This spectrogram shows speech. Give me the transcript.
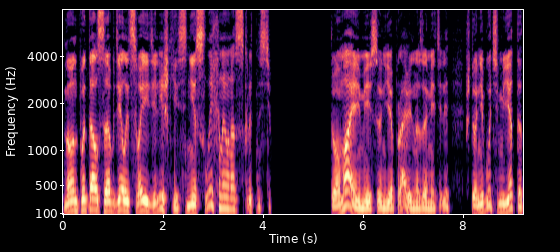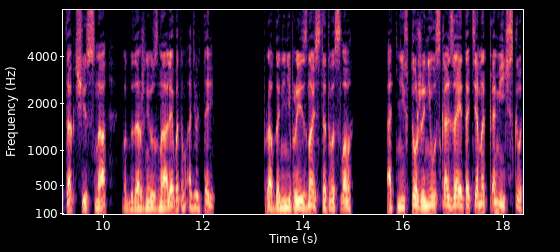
но он пытался обделать свои делишки с неслыханной у нас скрытностью. Тома и Мейсонье правильно заметили, что не будь Мьетта так честна, мы бы даже не узнали об этом адюльтере. Правда, они не произносят этого слова. От них тоже не ускользает оттенок комического,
